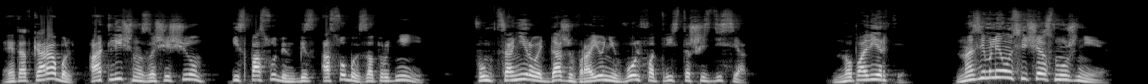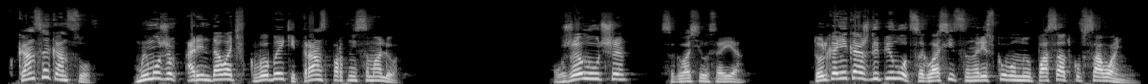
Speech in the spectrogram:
Этот корабль отлично защищен и способен без особых затруднений функционировать даже в районе Вольфа-360. Но поверьте, на Земле он сейчас нужнее. В конце концов, мы можем арендовать в Квебеке транспортный самолет. Уже лучше, согласился я. Только не каждый пилот согласится на рискованную посадку в саванне.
